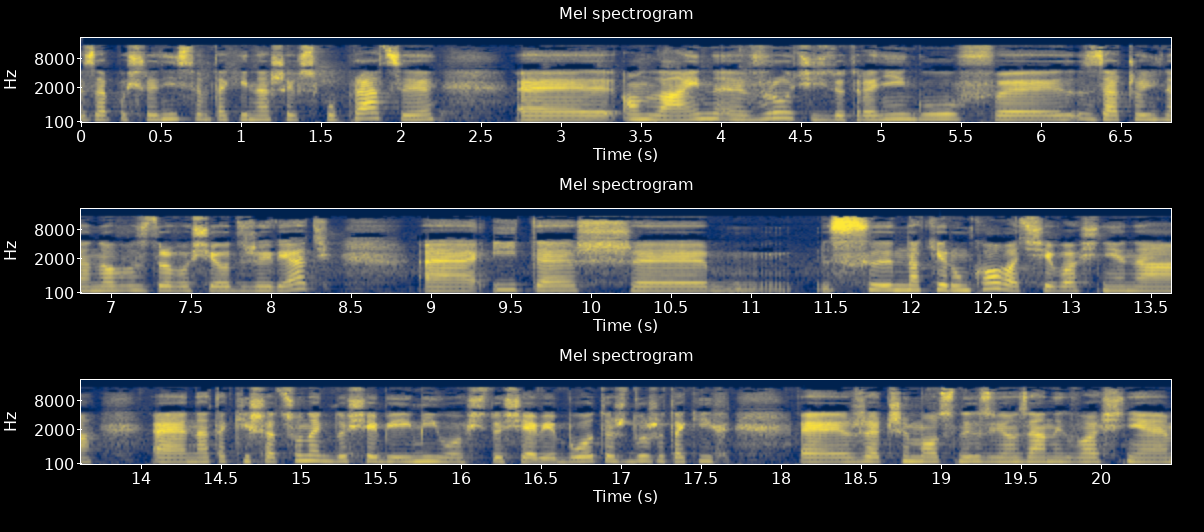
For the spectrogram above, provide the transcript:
za pośrednictwem takiej naszej współpracy online, e, wrócić do treningów, e, zacząć na nowo zdrowo się odżywiać i też nakierunkować się właśnie na, na taki szacunek do siebie i miłość do siebie. Było też dużo takich rzeczy mocnych związanych właśnie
